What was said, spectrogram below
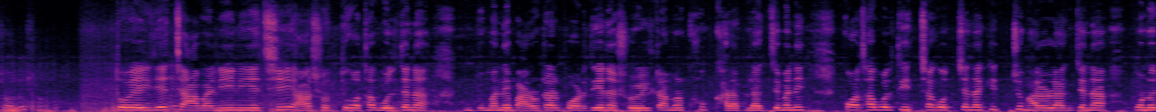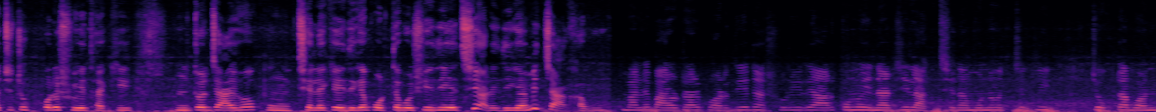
চলো সঙ্গে থাকো। তো এই যে চা বানিয়ে নিয়েছি। আর সত্যি কথা বলতে না মানে বারোটার পর দিয়ে না শরীরটা আমার খুব খারাপ লাগছে। মানে কথা বলতে ইচ্ছা করছে না, কিচ্ছু ভালো লাগছে না, মনে হচ্ছে চুপ করে শুয়ে থাকি। তো যাই হোক ছেলেকে এদিকে পড়তে বসিয়ে দিয়েছি আর এদিকে আমি চা খাব। মানে বারোটার পর দিয়ে না শরীরে আর কোনো এনার্জি লাগছে না, মনে হচ্ছে কি চোখটা বন্ধ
